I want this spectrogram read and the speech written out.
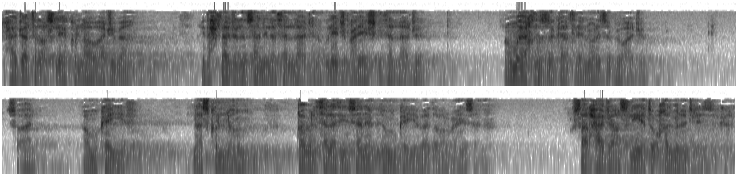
الحاجات الأصلية كلها واجبة. إذا احتاج الإنسان إلى ثلاجة نقول يجب عليه يشتري ثلاجة. أو ما يأخذ الزكاة لأنه ليس بواجب. سؤال. أو مكيف. الناس كلهم قبل ثلاثين سنة بدون مكيفات أو أربعين سنة. وصار حاجة أصلية تؤخذ من أجل الزكاة.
